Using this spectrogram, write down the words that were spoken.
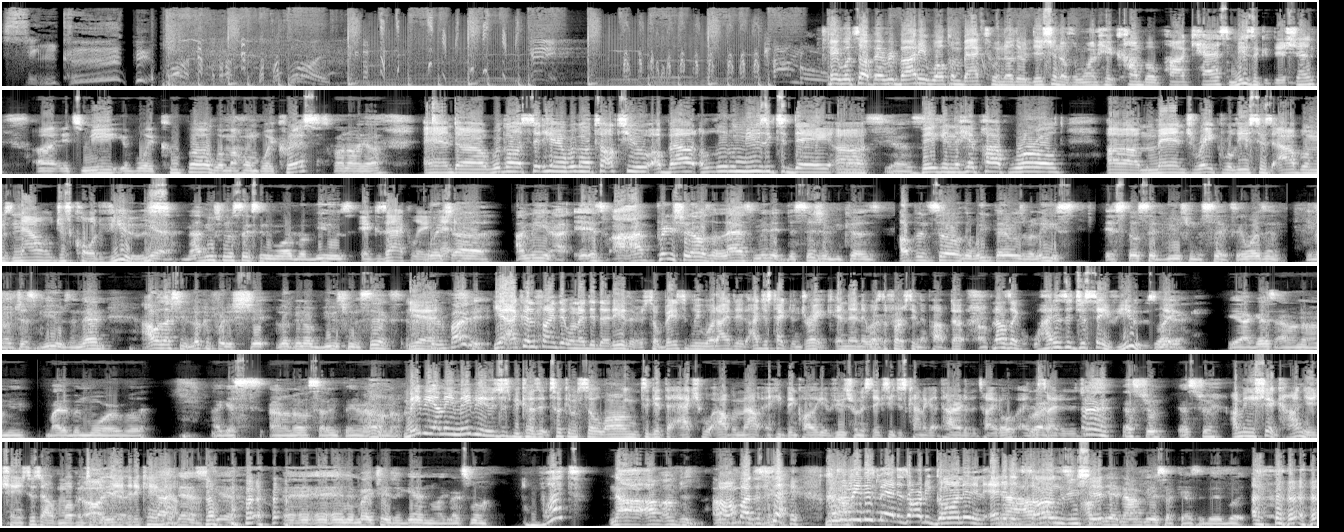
真空 Hey, what's up, everybody? Welcome back to another edition of the One Hit Combo Podcast, Music Edition. Uh, it's me, your boy Koopa, with my homeboy Chris. What's going on, y'all? And uh, we're going to sit here and we're going to talk to you about a little music today. Uh, Yes, yes. Big in the hip hop world. Uh, the man Drake released his albums now just called Views. Yeah, not views from the six anymore, but views. Exactly. Which, uh, I mean, I- it's. I'm pretty sure that was a last minute decision because up until the week that it was released, it still said views from the six. It wasn't, you know, just views. And then I was actually looking for this shit, looking up views from the six, and Yeah. I couldn't find it. Yeah, I couldn't find it when I did that either. So basically, what I did, I just typed in Drake, and then it was Right. the first thing that popped up. Okay. And I was like, why does it just say views? Like, yeah, yeah. I guess I don't know. I mean, might have been more of a, I guess I don't know, selling thing. I don't know. maybe I mean maybe it was just because it took him so long to get the actual album out, and he'd been calling it views from the six. He just kind of got tired of the title and Right. decided to just. Eh, that's true. That's true. I mean, shit, Kanye changed his album up until Oh, the yeah. day that it came Goddamn, out. So yeah. and, and, and it might change again like next month. what? Nah, I'm, I'm just. Oh, I'm about to say because I mean, this man has already gone in and edited Nah, I'm- songs and I'm- shit. yeah, nah, I'm being sarcastic there, but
